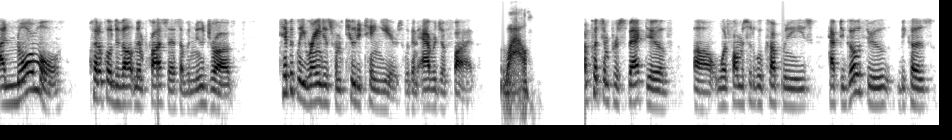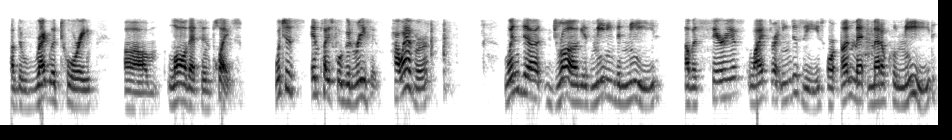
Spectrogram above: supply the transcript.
a normal clinical development process of a new drug typically ranges from two to 10 years with an average of five. Wow. That puts in perspective uh, what pharmaceutical companies have to go through because of the regulatory um, law that's in place, which is in place for good reason. However, when the drug is meeting the need of a serious life threatening disease or unmet medical need,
